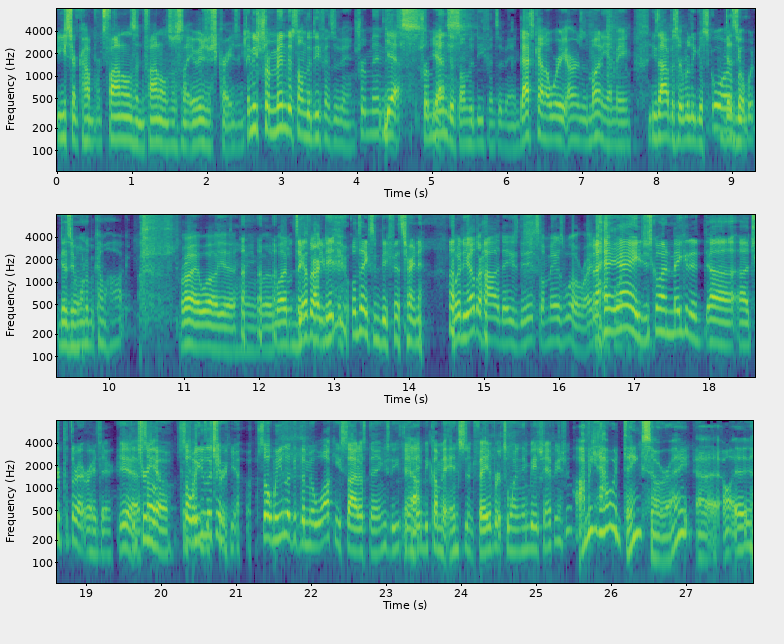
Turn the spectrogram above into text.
Eastern Conference Finals and Finals was like it was just crazy. And he's tremendous on the defensive end. Tremendous. Yes, Tremendous yes. on the defensive end. That's kind of where he earns his money. I mean, he's obviously a really good scorer. Does he but does he want to become a Hawk? Right. Well, yeah. I mean, well, well the other did, we'll take some defense right now. well, the other holidays did, so may as well, right? hey, hey, just go ahead and make it a, uh, a triple threat right there. Yeah, the trio. So, so when you look at so when you look at the Milwaukee side of things, do you think Yeah. they become the instant favorite to win an NBA championship? I mean, I would think so, right? Uh,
